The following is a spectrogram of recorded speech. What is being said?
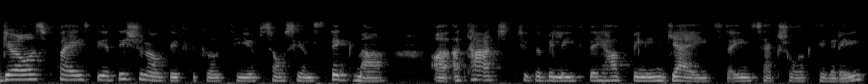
girls face the additional difficulty of social stigma uh, attached to the belief they have been engaged in sexual activity.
